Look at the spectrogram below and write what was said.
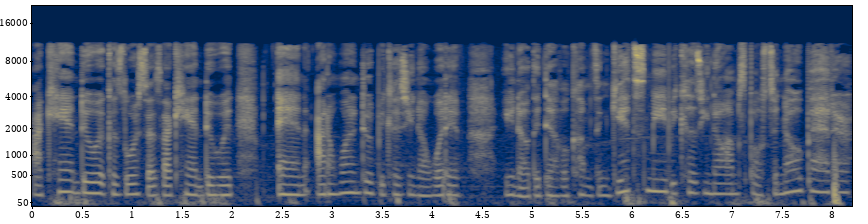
I can't do it because Lord says I can't do it. And I don't want to do it because, you know, what if, you know, the devil comes and gets me because, you know, I'm supposed to know better.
